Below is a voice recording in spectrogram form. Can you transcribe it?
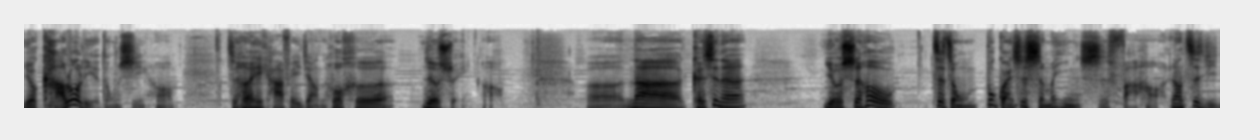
有卡路里的东西啊，只喝黑咖啡这样子，或喝热水啊。呃，那可是呢，有时候这种不管是什么饮食法哈，让自己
